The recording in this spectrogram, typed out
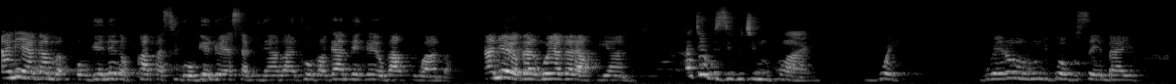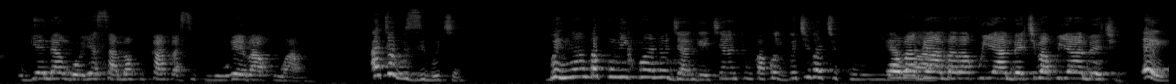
Ani yagamba ogende nga ku kampasi ng'ogenda oyasamira abantu obagambe ngayo bakuwamba? Ani oyo ga- gw'oyagala akuyambe? ate buzibu ki mukwano Gwe gubeere omulundi gwe ogusembayo ogenda ng'oyasama ku kampasi kuno ng'eyo bakuwamba. ate buzibu ki bwe ŋŋamba ku mikwano gyange ekyantuukako bwe kiba kikulumira? Obagamba bakuyambe ki bakuyambe ki? Eh,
